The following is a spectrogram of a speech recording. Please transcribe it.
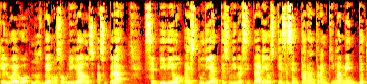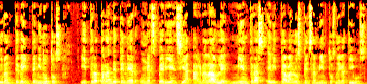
que luego nos vemos obligados a superar. Se pidió a estudiantes universitarios que se sentaran tranquilamente durante 20 minutos y trataran de tener una experiencia agradable mientras evitaban los pensamientos negativos.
